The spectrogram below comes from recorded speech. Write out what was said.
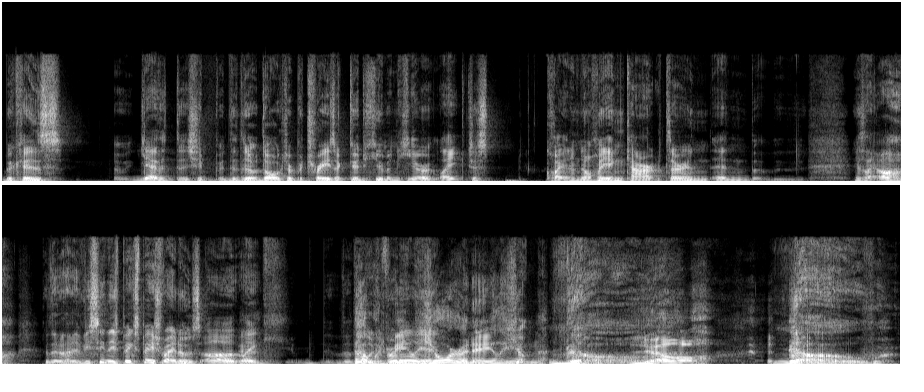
because yeah, the, she the, the doctor portrays a good human here, like just quite an annoying character, and and it's like, oh, have you seen these big space rhinos? Oh, like they're That would for an mean alien. you're an Yo- alien. no, No. no,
